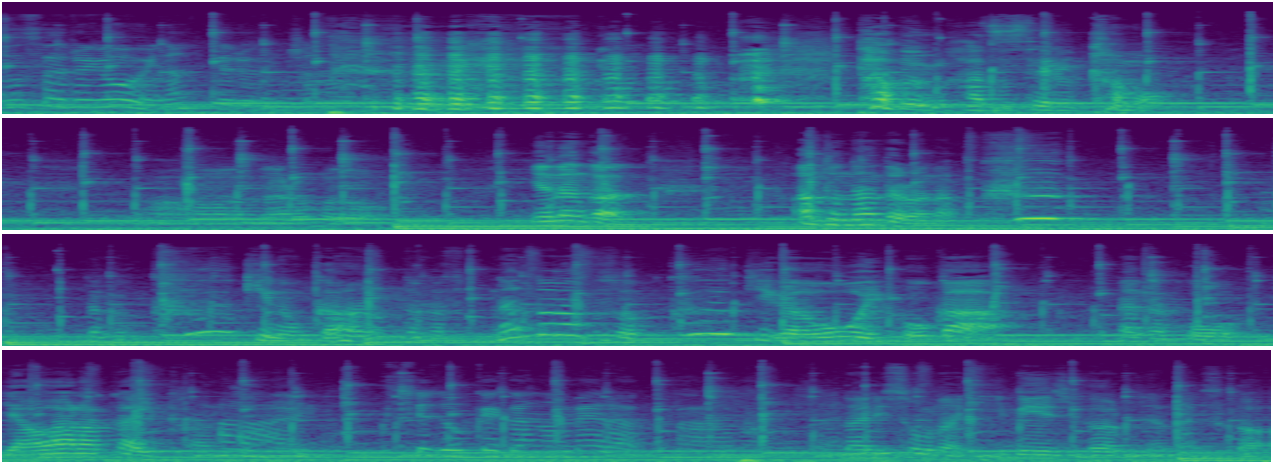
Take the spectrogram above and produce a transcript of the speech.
外せるようになってるんじゃないですかね 多分外せるかもいやなんかあとなんだろうな空なんか空気のがんなんかなんとなくその空気が多い方がなんかこう柔らかい感じにはい。口どけが滑らかなりそうなイメージがあるじゃないですか。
